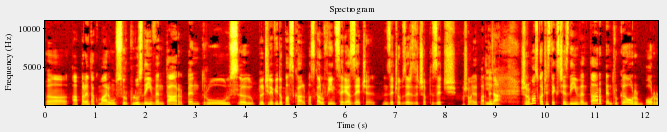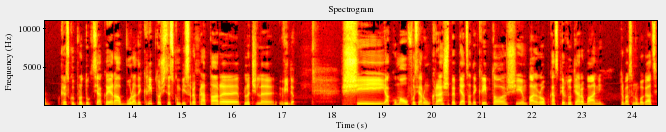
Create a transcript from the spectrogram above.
uh, aparent acum are un surplus de inventar pentru uh, plăcile video Pascal. Pascalul fiind seria 10, 1080, 1070, așa mai departe. Da. Și a rămas cu acest exces de inventar pentru că or, or crescut producția, că era bula de cripto și se scumpiseră prea tare plăcile video. Și acum au fost iar un crash pe piața de cripto și îmi pare rău că ați pierdut iară bani, trebuia să nu băgați.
